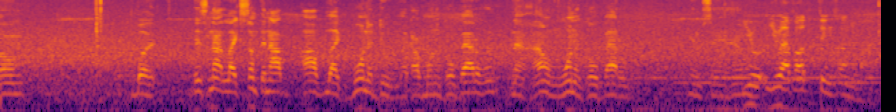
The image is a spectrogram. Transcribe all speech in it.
Um. But it's not like something I, I like want to do. Like I want to go battle him. Nah, I don't want to go battle. Him. You know what I'm saying? You you have other things on your mind.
